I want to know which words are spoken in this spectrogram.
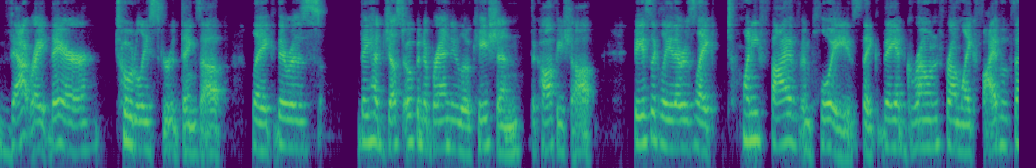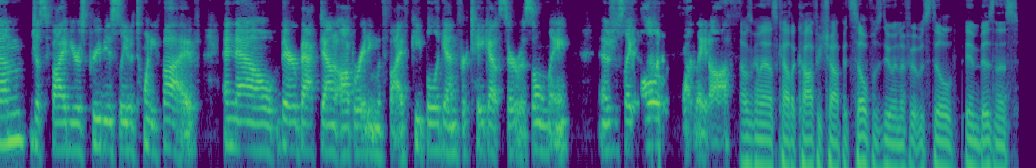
That right there totally screwed things up. Like there was they had just opened a brand new location, the coffee shop, basically there was like 25 employees. Like they had grown from like five of them just five years previously to 25 and now they're back down operating with five people again for takeout service only. And it was just like all of it got laid off. I was going to ask how the coffee shop itself was doing if it was still in business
